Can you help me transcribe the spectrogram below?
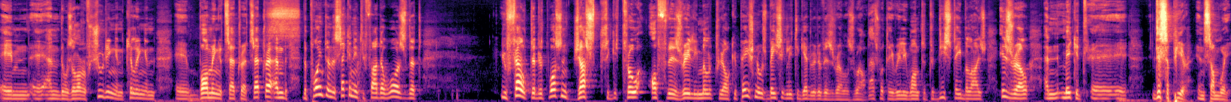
um, uh, and there was a lot of shooting and killing and uh, bombing, etc., etc. And the point in the second Intifada was that you felt that it wasn't just to get, throw off the Israeli military occupation, it was basically to get rid of Israel as well. That's what they really wanted to destabilize Israel and make it uh, disappear in some way.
